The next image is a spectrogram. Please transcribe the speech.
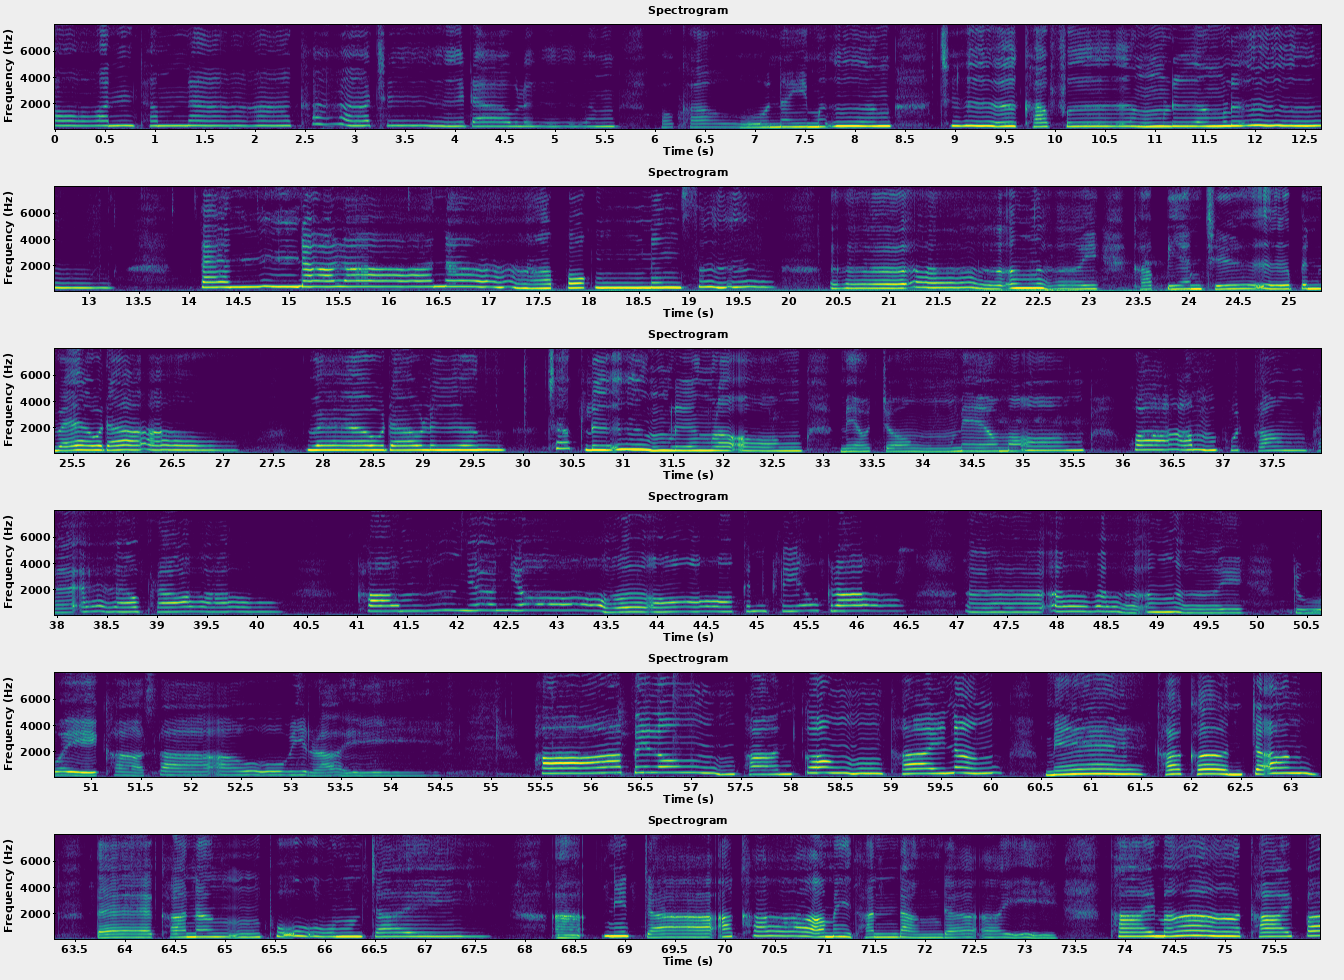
อนทำนาข้าชื่อดาวเรืองพอเข้าในเมือง ชื่อข้าเฟืองเรืองลือ เป็นดาราหน้าปกหนังสือ เออเอยข้าเปลี่ยนชื่อเป็นแววดาว แววดาว เลืองเลืองลอง แมวจ้องแมวมอง ความผุดพร่องแพรวพราวคำยืนย่อออกกันเคลียวกราวเออเออเอยด้วยข้าสาววิไรพาไปลงผ่านกล้องถ่ายหนัง แม่ข้าเขินจัง แต่ข้านั่งภูมิใจอนิจจาอาคาไม่ทันดังได้ถ่ายมาถ่ายไป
